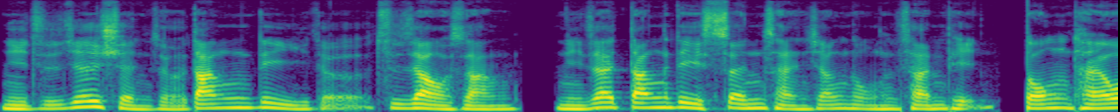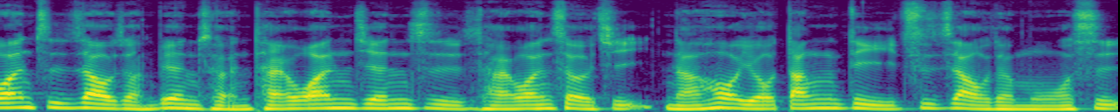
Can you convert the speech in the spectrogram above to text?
你直接选择当地的制造商，你在当地生产相同的产品，从台湾制造转变成台湾监制、台湾设计，然后由当地制造的模式，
